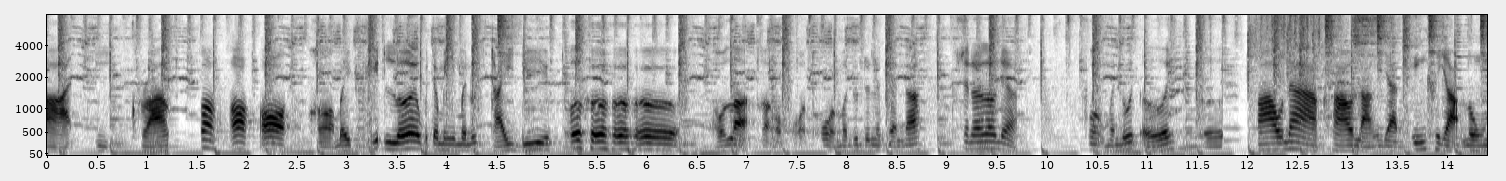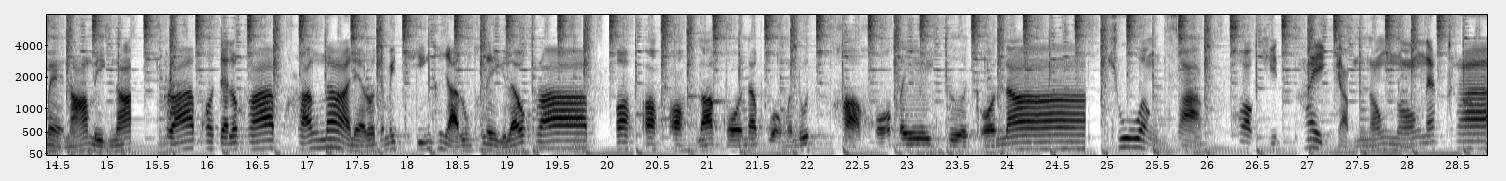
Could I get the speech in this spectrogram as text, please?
อาดอีกครั้งอ้ออ้ออ้อข้าไม่คิดเลยว่าจะมีมนุษย์ใจดีเฮ้อเฮ้อเฮ้อเฮ้อเอาละข้าก็ขอโทษมนุษย์ด้วยแล้วกันนะ เพราะฉะนั้นแล้วเนี่ย พวกมนุษย์เอ๋ยเออคราวหน้าคราวหลังอย่าทิ้งขยะลงแม่น้ำอีกนะ ครับเข้าใจแล้วครับ ครั้งหน้าเนี่ยเราจะไม่ทิ้งขยะลงทะเลอีกแล้วครับอ๋ออ๋ออ๋อลาก่อนนะพวกมนุษย์ข้าขอไปเกิดก่อนนะ ช่วงฝาก ข้อคิดให้กับน้องๆนะครั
